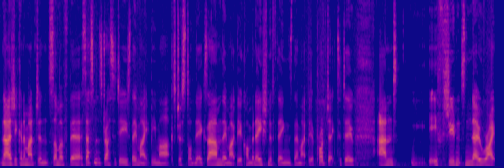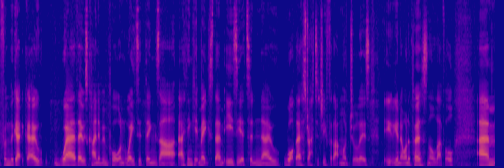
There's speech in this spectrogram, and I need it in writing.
Now, as you can imagine, some of the assessment strategies, they might be marked just on the exam, they might be a combination of things, there might be a project to do. And if students know right from the get-go where those kind of important weighted things are, I think it makes them easier to know what their strategy for that module is, you know, on a personal level. Um,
